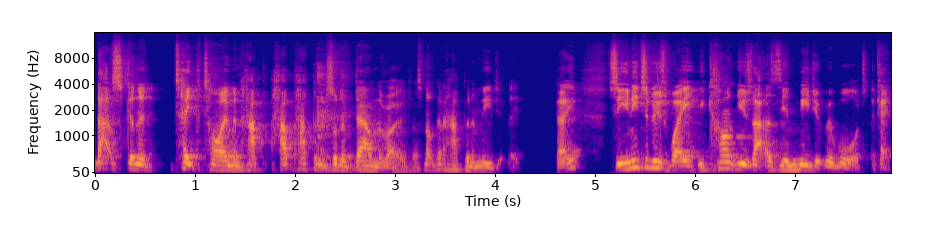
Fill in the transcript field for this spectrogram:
That's going to take time and hap- happen sort of down the road. That's not going to happen immediately. Okay. So you need to lose weight. You can't use that as the immediate reward. Okay.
